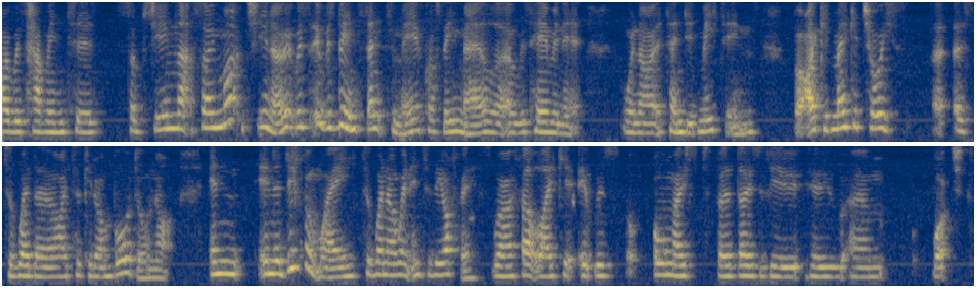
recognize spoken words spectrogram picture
I was having to subsume that so much. You know, it was it was being sent to me across email. I was hearing it when I attended meetings, but I could make a choice uh, as to whether I took it on board or not. In in a different way to when I went into the office, where I felt like it, it was almost for those of you who um, watched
